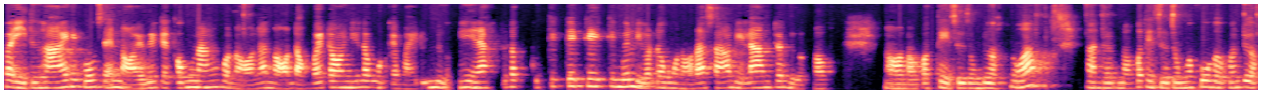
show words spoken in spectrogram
và ý thứ hai thì cô sẽ nói về cái công năng của nó là nó đóng vai trò như là một cái máy đun nước như thế nào? Tức là cái cái cái cái nguyên lý hoạt động của nó là sao để làm cho nước nó nó nó có thể sử dụng được đúng không? Và được nó có thể sử dụng và phù hợp hơn được.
